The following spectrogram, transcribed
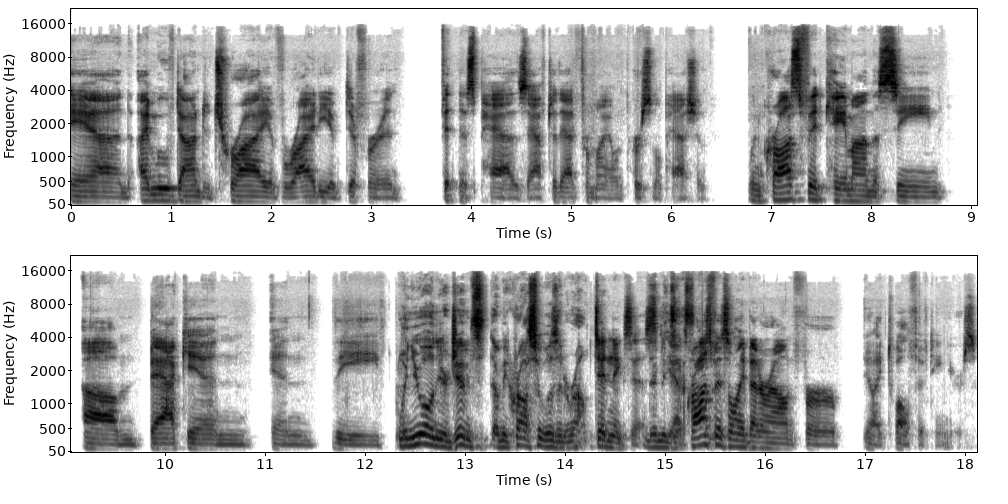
And I moved on to try a variety of different fitness paths after that for my own personal passion. When CrossFit came on the scene um, back in in the when you own your gyms, I mean, CrossFit wasn't around. didn't exist. Didn't Yeah, exist. CrossFit's only been around for you know, like 12, 15 years.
